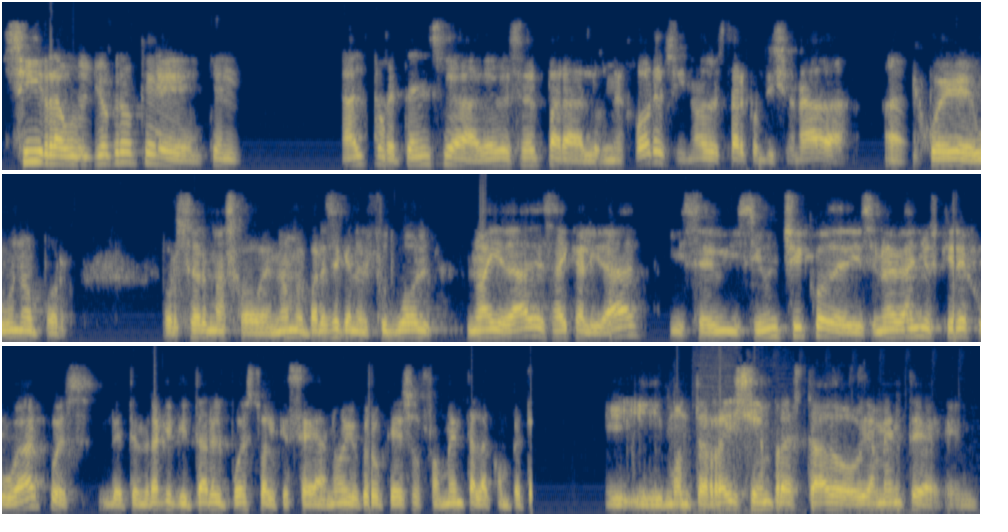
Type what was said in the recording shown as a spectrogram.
Sí, Raúl, yo creo que, que alta competencia debe ser para los mejores y no debe estar condicionada a que juegue uno por, por ser más joven, ¿no? Me parece que en el fútbol no hay edades, hay calidad y, y, si un chico de 19 años quiere jugar, pues le tendrá que quitar el puesto al que sea, ¿no? Yo creo que eso fomenta la competencia y, Monterrey siempre ha estado obviamente en,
